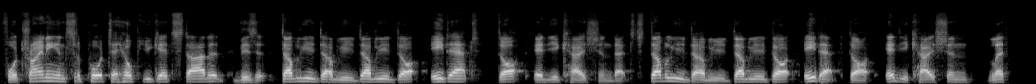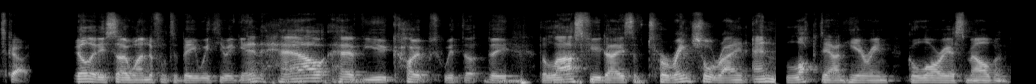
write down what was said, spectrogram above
For training and support to help you get started, visit www.edapt.education. That's www.edapt.education. Let's go. Phil, it is so wonderful to be with you again. How have you coped with the, the, the last few days of torrential rain and lockdown here in glorious Melbourne?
